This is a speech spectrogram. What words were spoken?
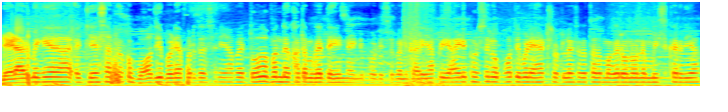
डेड आर्मी के जैसा को बहुत ही बढ़िया प्रदर्शन यहाँ पे दो दो बंदे खत्म करते हैं नाइनटीन फोर्टी सेवन का। यहाँ पे आई डी को बहुत ही बढ़िया हेड शॉट लग सकता था, मगर उन्होंने मिस कर दिया।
